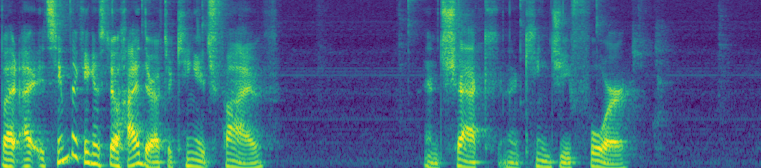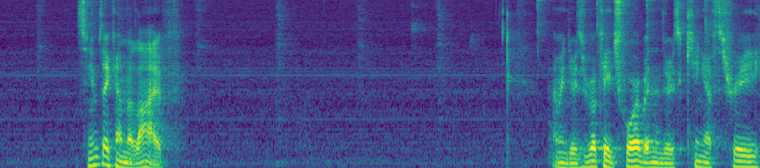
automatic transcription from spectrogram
But I, it seemed like I can still hide there after king h5 and check, and then king g4. Seems like I'm alive. I mean, there's rook h4, but then there's king f3.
